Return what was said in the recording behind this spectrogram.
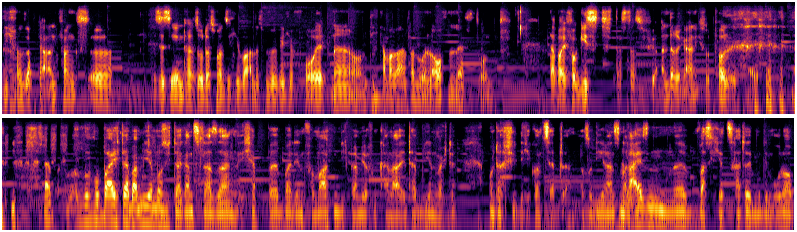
wie ich schon sagte, anfangs äh, ist es eben halt so, dass man sich über alles Mögliche freut ne? und die mhm. Kamera einfach nur laufen lässt und dabei vergisst, dass das für andere gar nicht so toll ist. ja, wobei ich da bei mir, muss ich da ganz klar sagen, ich habe äh, bei den Formaten, die ich bei mir auf dem Kanal etablieren möchte, unterschiedliche Konzepte. Also die ganzen mhm. Reisen, ne, was ich jetzt hatte mit dem Urlaub,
